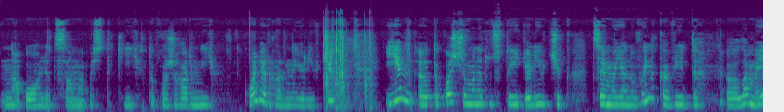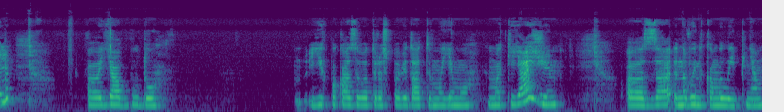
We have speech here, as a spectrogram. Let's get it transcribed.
на огляд саме ось такий також гарний колір, гарний олівчик. І е, також ще в мене тут стоїть олівчик. Це моя новинка від Ламель. Е, я буду їх показувати, розповідати в моєму макіяжі е, за новинками липня.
